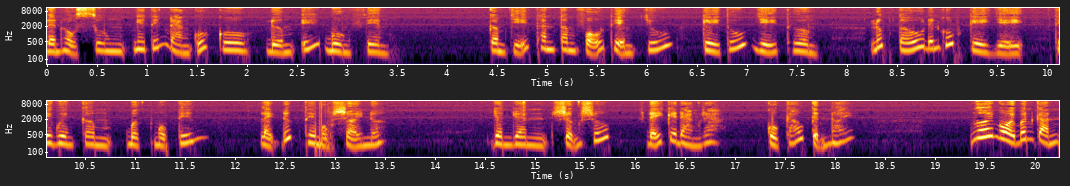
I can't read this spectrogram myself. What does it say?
lệnh hồ xuân, nghe tiếng đàn của cô, đượm ý buồn phiền. Cầm chỉ thanh tâm phổ thiện chú, kỳ thú dị thường. Lúc tấu đến khúc kỳ dị, thì quyền cầm bực một tiếng, lại đứt thêm một sợi nữa. Doanh doanh sửng sốt, đẩy cây đàn ra. Cô cáo kỉnh nói, ngươi ngồi bên cạnh,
